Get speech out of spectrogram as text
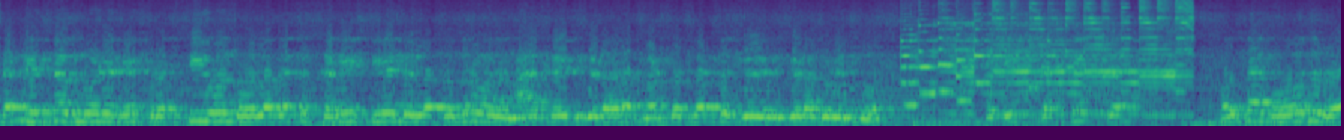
ಸಣ್ಣ ಇದ್ದಾಗ ನೋಡಿನಿ, ಪ್ರತಿಯೊಂದು ಹೊಲದಾಗ ಕನಿಷ್ಠ ಏನಿಲ್ಲ ಅಂತಂದ್ರೆ ಒಂದು ನಾಲ್ಕೈದು ಗಿಡ ದೊಡ್ಡ ದೊಡ್ಡ ಗಿಡಗಳಿತ್ತು ಹೊಲದಾಗ ಹೋದ್ರೆ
